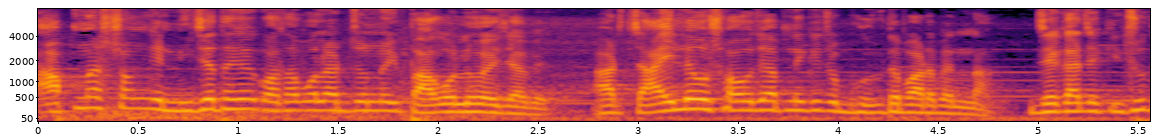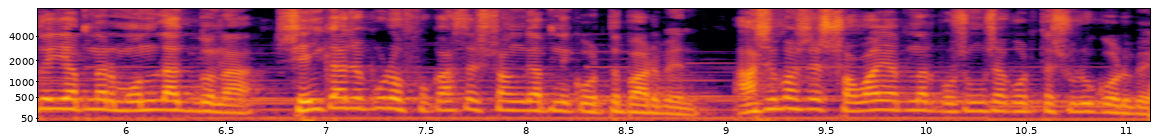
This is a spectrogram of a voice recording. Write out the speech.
আপনার সঙ্গে নিজে থেকে কথা বলার জন্যই পাগল হয়ে যাবে। আর চাইলেও সহজে আপনি কিছু ভুলতে পারবেন না। যে কাজে কিছুতেই আপনার মন লাগতো না, সেই কাজে পুরো ফোকাসের সঙ্গে আপনি করতে পারবেন। আশেপাশের সবাই আপনার প্রশংসা করতে শুরু করবে,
